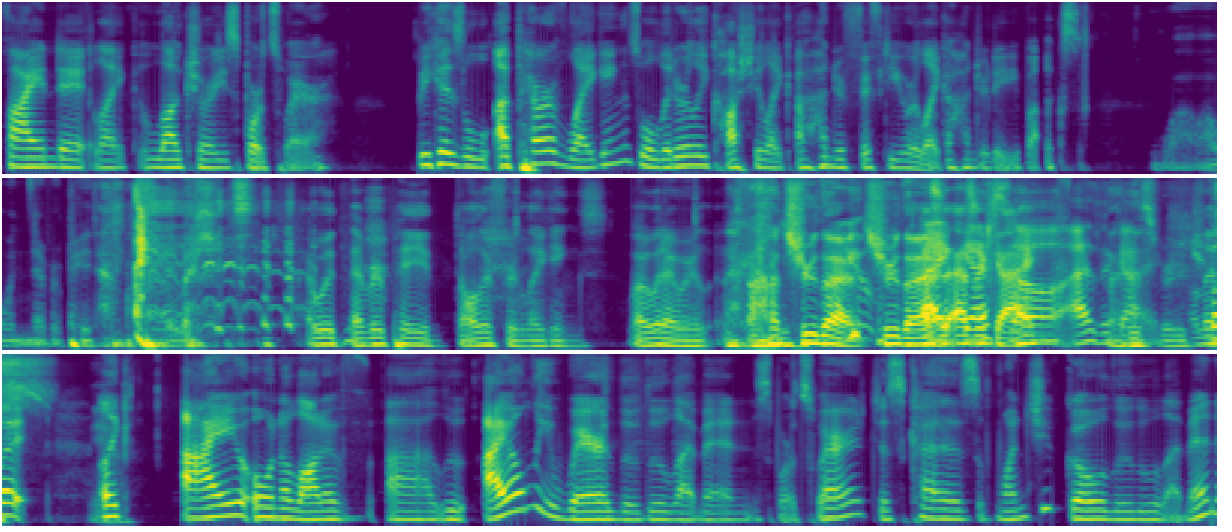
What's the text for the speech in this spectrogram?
find it like luxury sportswear. Because a pair of leggings will literally cost you like 150 or like 180 bucks. Wow, I would never pay that much for leggings. I would never pay a dollar for leggings. Why would I wear? Ah, true that. You- true that. As a guess guy? so, as a guy. is very true. Unless, yeah. like I own a lot of uh Lu- I only wear Lululemon sportswear just cuz once you go Lululemon,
